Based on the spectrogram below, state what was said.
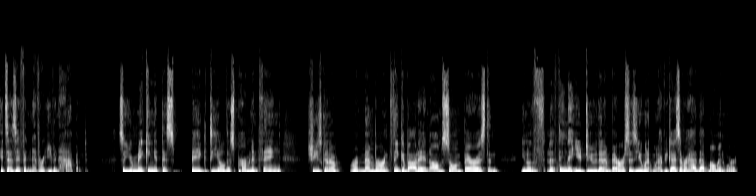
it's as if it never even happened. So you're making it this big deal, this permanent thing. She's going to remember and think about it. And oh, I'm so embarrassed. And, you know, the, th- the thing that you do that embarrasses you, when, have you guys ever had that moment where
